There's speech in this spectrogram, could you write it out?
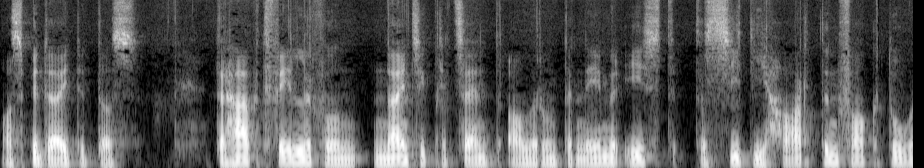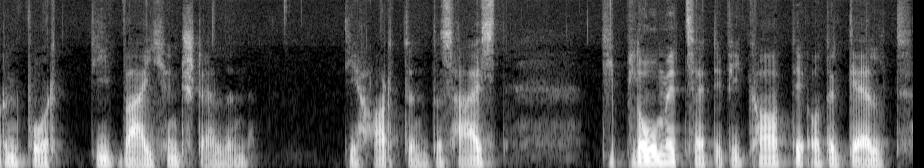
Was bedeutet das? Der Hauptfehler von 90% aller Unternehmer ist, dass sie die harten Faktoren vor die weichen stellen. Die harten, das heißt Diplome, Zertifikate oder Geld.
